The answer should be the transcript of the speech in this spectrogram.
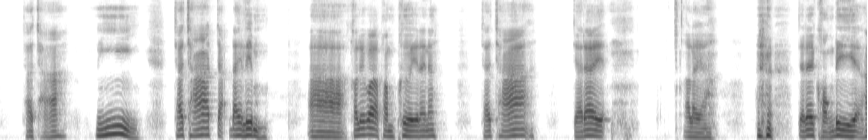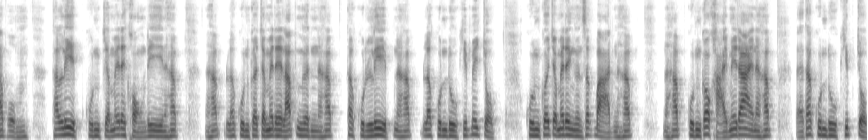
ๆช้าๆนี่ช้าๆจะได้เล่มอ่าเขาเรียกว่าพัมเพยอะไรนะช้าๆจะได้ อะไรอะจะได้ของดีครับผมถ้ารีบคุณจะไม่ได้ของดีนะครับนะครับ แล้วคุณก็จะไม่ได้รับเงินนะครับ ถ้าคุณรีบนะครับ แล้วคุณดูคลิปไม่จบ คุณก็จะไม่ได้เงินสักบาทนะครับนะครับ คุณก็ขายไม่ได้นะครับ แต่ถ้าคุณดูคลิปจบ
